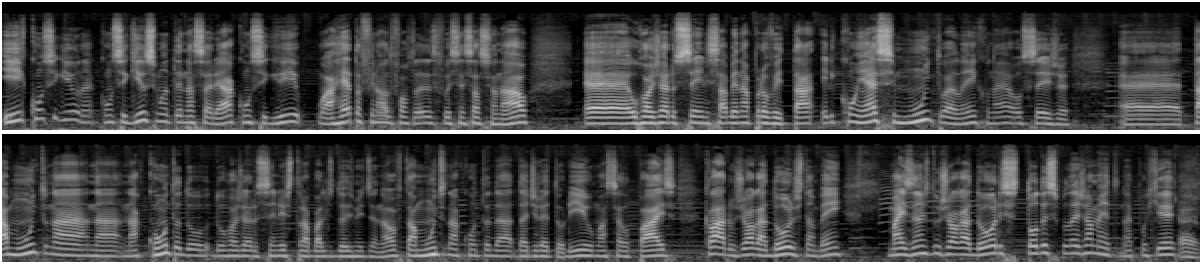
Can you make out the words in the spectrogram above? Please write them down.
E conseguiu, né? Conseguiu se manter na Série A, conseguiu. A reta final do Fortaleza foi sensacional. É, o Rogério Ceni sabendo aproveitar, ele conhece muito o elenco, né? Ou seja, é, tá muito na, na, na conta do, do Rogério Senna esse trabalho de 2019, tá muito na conta da, da diretoria, o Marcelo Paes, claro, os jogadores também, mas antes dos jogadores, todo esse planejamento, né? Porque é.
